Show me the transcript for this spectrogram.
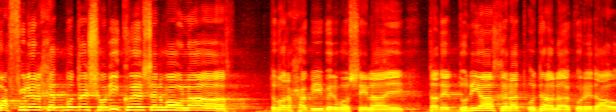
মাহফিলের খেদমতে শরিক হয়েছেন মাওলা, তোমার হাবিবের ওসিলায় তাদের দুনিয়া খেরাত উজালা করে দাও।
